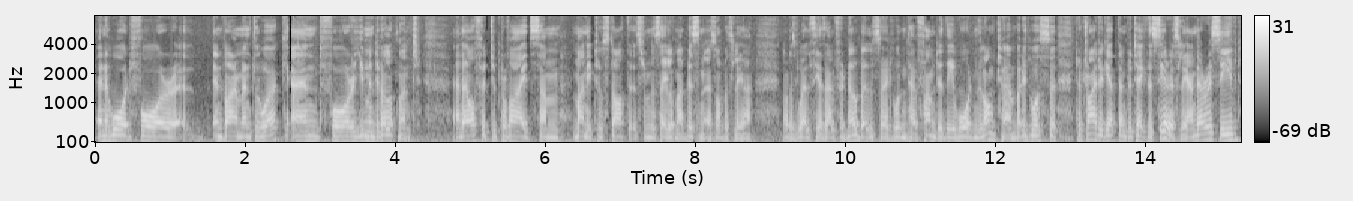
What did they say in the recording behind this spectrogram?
an award for environmental work and for human development. And I offered to provide some money to start this from the sale of my business. Obviously, I'm not as wealthy as Alfred Nobel, so it wouldn't have funded the award in the long term, but it was uh, to try to get them to take this seriously. And I received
